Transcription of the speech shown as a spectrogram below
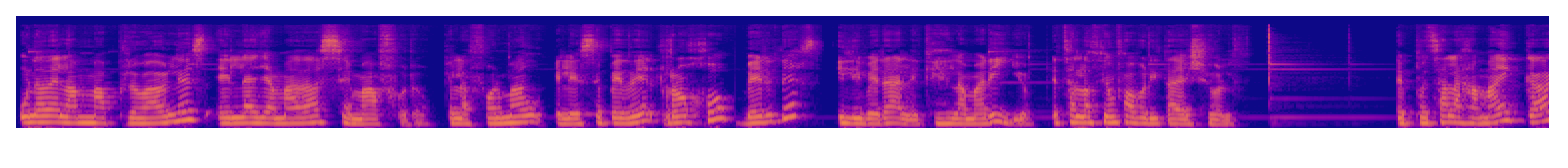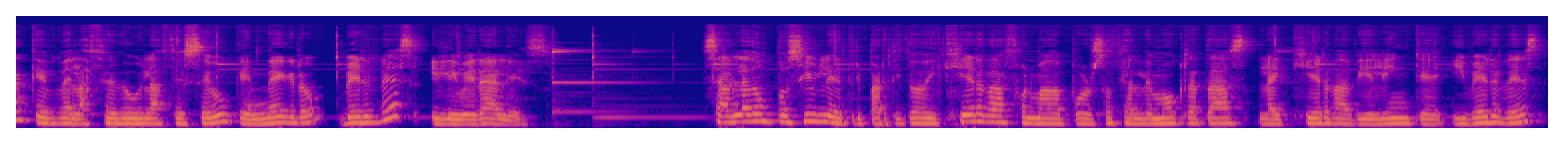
Una de las más probables es la llamada semáforo, que la forman el SPD rojo, verdes y liberales, que es el amarillo. Esta es la opción favorita de Scholz. Después está la Jamaica, que es de la CDU y la CSU, que es negro, verdes y liberales. Se habla de un posible tripartito de izquierda formado por socialdemócratas, la izquierda, Die y Verdes.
